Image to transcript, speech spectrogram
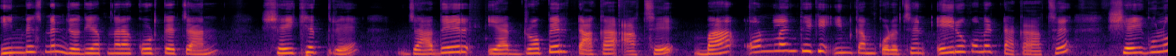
ইনভেস্টমেন্ট যদি আপনারা করতে চান, সেই ক্ষেত্রে যাদের এয়ারড্রপের টাকা আছে বা অনলাইন থেকে ইনকাম করেছেন, এই রকমের টাকা আছে, সেইগুলো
